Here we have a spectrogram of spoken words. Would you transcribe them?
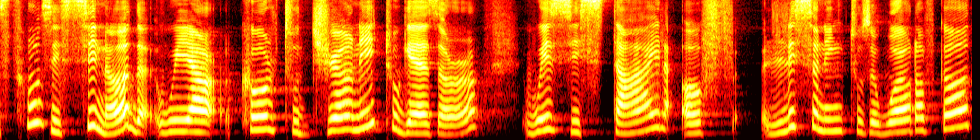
through this synod, we are called to journey together with this style of listening to the word of God,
